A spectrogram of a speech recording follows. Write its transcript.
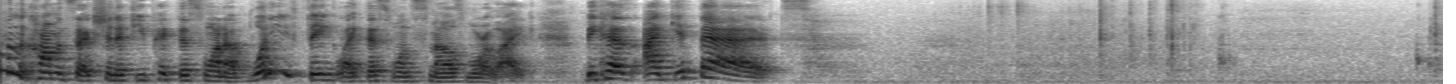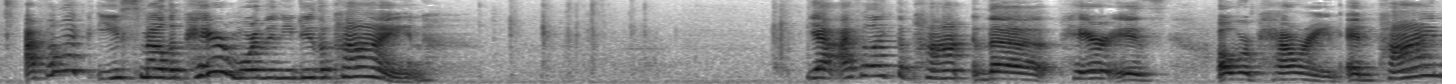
off in the comment section if you pick this one up. What do you think like this one smells more like? Because I get that I feel like you smell the pear more than you do the pine. Yeah, I feel like the pine, the pear is overpowering and pine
